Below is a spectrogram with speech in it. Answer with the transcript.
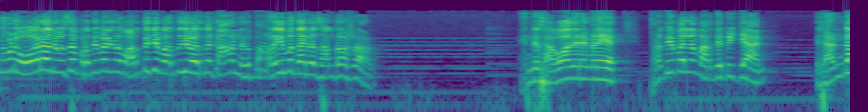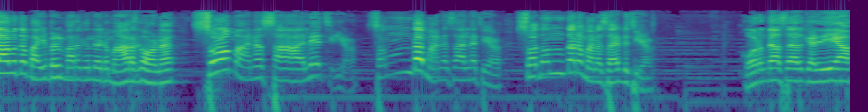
നമ്മുടെ ഓരോ ദിവസവും പ്രതിഫലങ്ങൾ വർദ്ധിച്ച് വർദ്ധിച്ച് വരുന്ന കാണുന്നത് പറയുമ്പോൾ തന്നെ സന്തോഷമാണ്. എന്റെ സഹോദരങ്ങളെ പ്രതിഫലം വർദ്ധിപ്പിക്കാൻ രണ്ടാമത്തെ ബൈബിൾ മറങ്ങുന്ന ഒരു മാർഗമാണ് സ്വമനസാലെ ചെയ്യണം. സ്വന്തം മനസാലെ ചെയ്യണം. സ്വതന്ത്ര മനസ്സായിട്ട് ചെയ്യണം. കോറന്താസാർക്ക് എഴുതിയ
